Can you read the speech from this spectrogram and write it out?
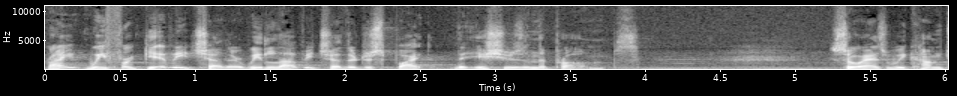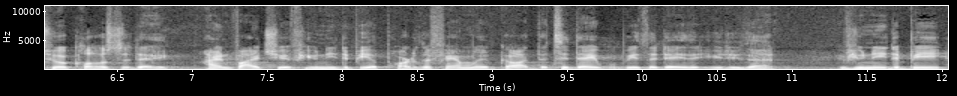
right? We forgive each other, we love each other despite the issues and the problems. So, as we come to a close today, I invite you, if you need to be a part of the family of God, that today will be the day that you do that. If you need to be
